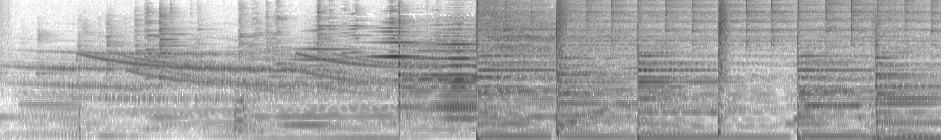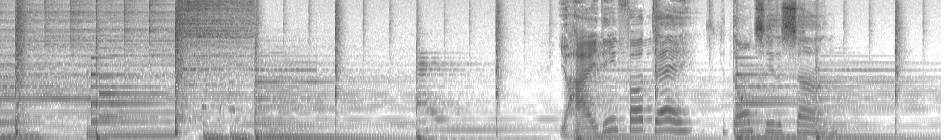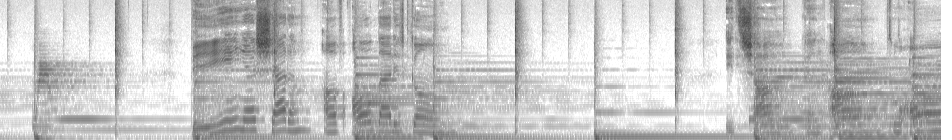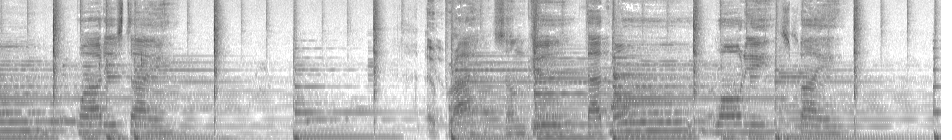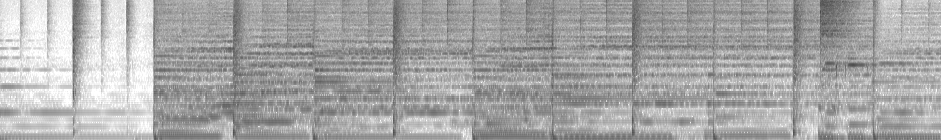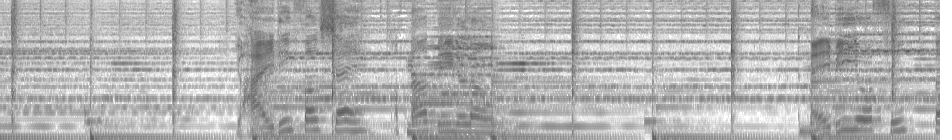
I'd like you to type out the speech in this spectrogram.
You're for days, you don't see the sun. Being a shadow of all that is gone. It's sharp and hard to own what is dying. A price on good that knows what is buying.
